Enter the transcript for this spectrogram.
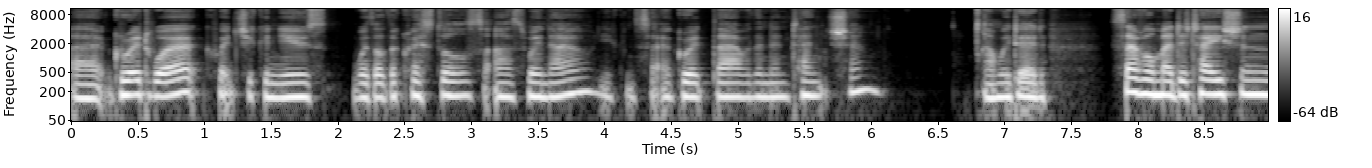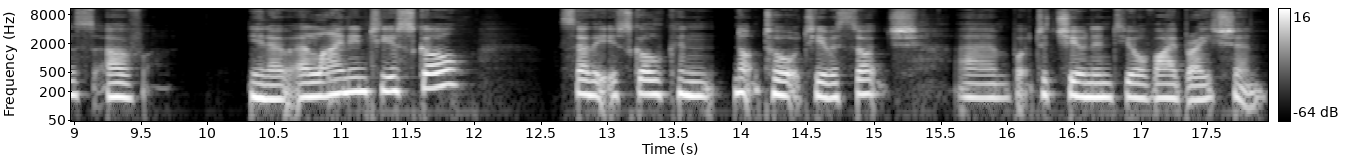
uh, grid work, which you can use with other crystals, as we know. You can set a grid there with an intention. And we did several meditations of you know, aligning to your skull so that your skull can not talk to you as such, um, but to tune into your vibration.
